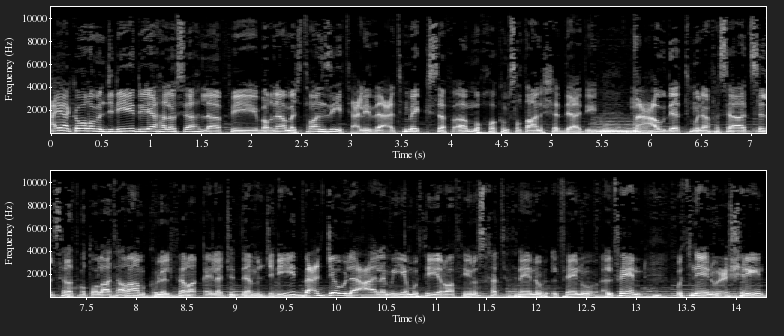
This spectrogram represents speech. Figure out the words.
حياكم الله من جديد ويا هلا وسهلا في برنامج ترانزيت على إذاعة Mix FM. أخوكم سلطان الشدادي مع عودة منافسات سلسلة بطولات ارامكو للفرق إلى جدة من جديد بعد جولة عالمية مثيرة في نسخة 2022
